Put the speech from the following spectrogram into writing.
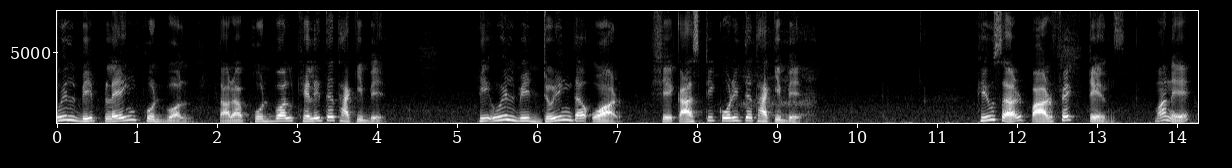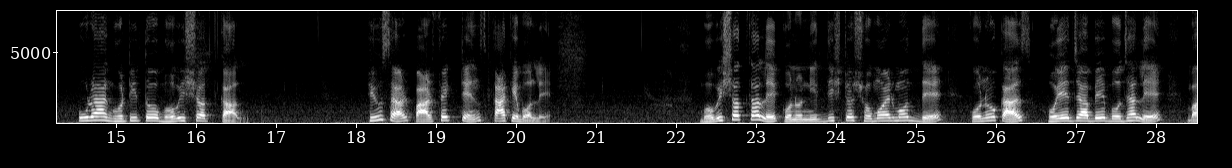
will be playing football তারা ফুটবল খেলিতে থাকিবে। He will be doing the work সে কাজটি করিতে থাকিবে। ফিউচার পারফেক্ট টেন্স মানে পুরা ঘটিত ভবিষ্যৎকাল। ফিউচার পারফেক্ট টেন্স কাকে বলে? ভবিষ্যৎকালে কোনো নির্দিষ্ট সময়ের মধ্যে কোনো কাজ হয়ে যাবে বোঝালে বা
